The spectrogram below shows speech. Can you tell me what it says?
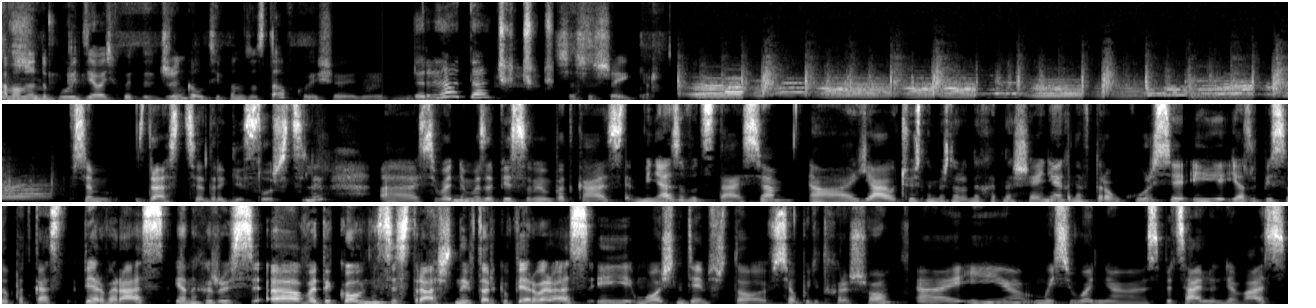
А вам надо будет делать какой-то джингл, типа на заставку еще или... Да-да-да. Сейчас шейкер. Всем здравствуйте, дорогие слушатели. А, сегодня мы записываем подкаст. Меня зовут Стася. А, я учусь на международных отношениях на втором курсе, и я записываю подкаст первый раз. Я нахожусь а, в этой комнате страшной только первый раз, и мы очень надеемся, что все будет хорошо. И мы сегодня специально для вас,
